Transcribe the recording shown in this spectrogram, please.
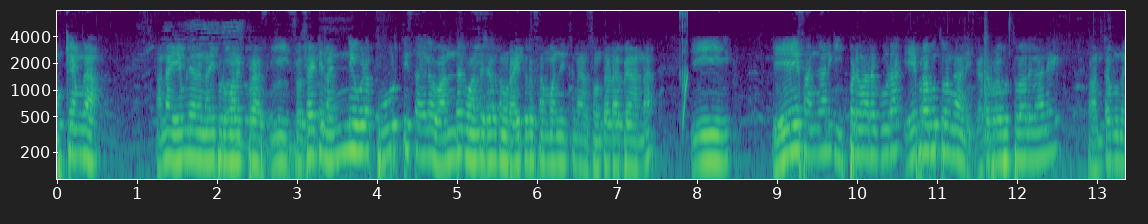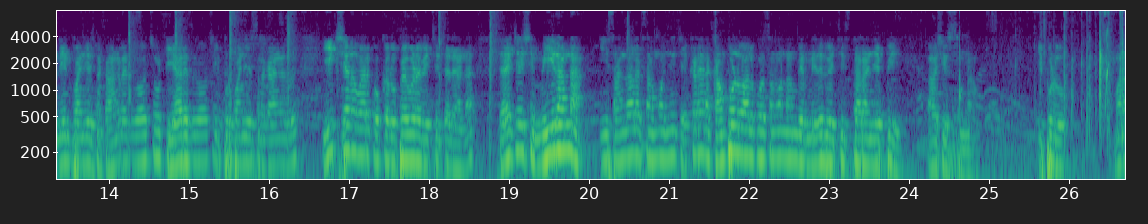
ముఖ్యంగా అన్న ఏం లేదన్న ఇప్పుడు మనకు ఈ సొసైటీలు అన్నీ కూడా పూర్తి స్థాయిలో వందకు వంద శాతం రైతులకు సంబంధించిన సొంత డబ్బే అన్న. ఈ ఏ సంఘానికి ఇప్పటి వరకు కూడా ఏ ప్రభుత్వం కానీ గత ప్రభుత్వాలు కానీ అంతకుముందు నేను పనిచేసిన కాంగ్రెస్ కావచ్చు టీఆర్ఎస్ కావచ్చు ఇప్పుడు పనిచేస్తున్న కాంగ్రెస్ ఈ క్షణం వరకు ఒక్క రూపాయి కూడా వెచ్చించలేదన్న దయచేసి మీరన్నా ఈ సంఘాలకు సంబంధించి ఎక్కడైనా కంపౌండ్ వాళ్ళ కోసమన్నా మీరు నిధులు వెచ్చిస్తారని చెప్పి ఆశిస్తున్నాం. ఇప్పుడు మన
